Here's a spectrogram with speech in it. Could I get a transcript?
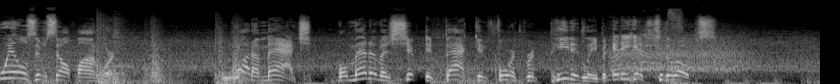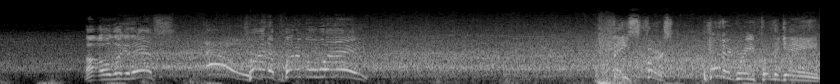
wills himself onward. What a match. Momentum has shifted back and forth repeatedly, but and he gets to the ropes. Uh-oh, look at this. Oh! Trying to put him away. Face first. Pedigree from the game.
